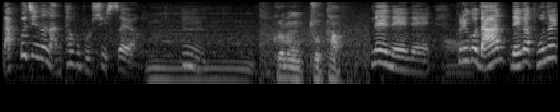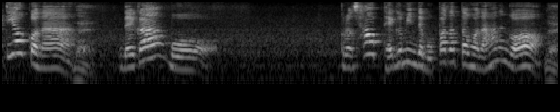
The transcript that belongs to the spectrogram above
나쁘지는 않다고 볼 수 있어요. 음, 그러면 좋다. 네네네. 어, 그리고 나 내가 돈을 띄었거나 네. 내가 뭐 그런 사업 대금인데 못 받았다거나 하는 거 네.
